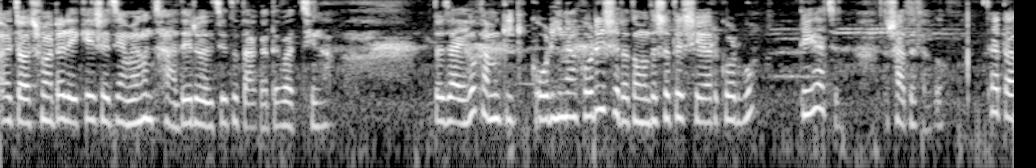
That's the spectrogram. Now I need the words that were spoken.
আর চশমাটা রেখে এসেছি, আমি এখন ছাদে রয়েছি, তো তাকাতে পারছি না। তো যাই হোক, আমি কী কী করি না করি সেটা তোমাদের সাথে শেয়ার করব, ঠিক আছে? তো সাথে থাকো। টাটা।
